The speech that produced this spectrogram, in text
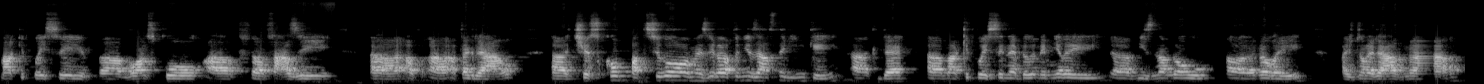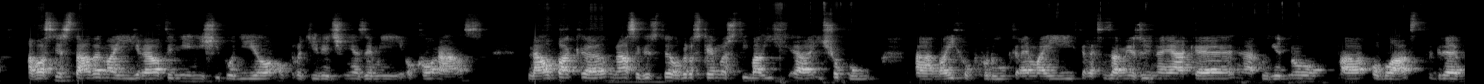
marketplacy v Holandsku a v Ázii a, a, a, a tak dál. Česko patřilo mezi relativně zásné výjimky, kde marketplacy nebyly, neměly významnou roli až do nedávna a vlastně stále mají relativně nižší podíl oproti většině zemí okolo nás. Naopak eh, u nás existuje obrovské množství malých eh, e-shopů a malých obchodů, které, mají, které se zaměřují na nějaké, nějakou jednu oblast, kde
